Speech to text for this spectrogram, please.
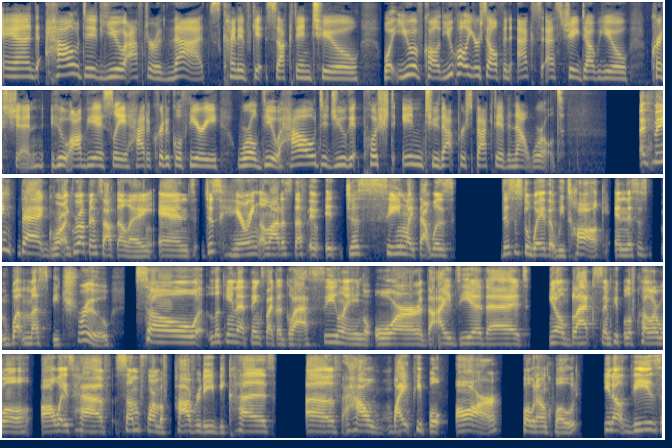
And how did you, after that, kind of get sucked into what you have called, you call yourself an ex SJW Christian who obviously had a critical theory worldview. How did you get pushed into that perspective in that world? I think that I grew up in South LA and just hearing a lot of stuff, it, it just seemed like that was this is the way that we talk and this is what must be true. So, looking at things like a glass ceiling or the idea that, you know, Blacks and people of color will always have some form of poverty because of how white people are, quote unquote, you know, these.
